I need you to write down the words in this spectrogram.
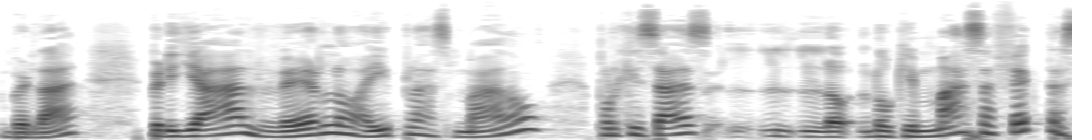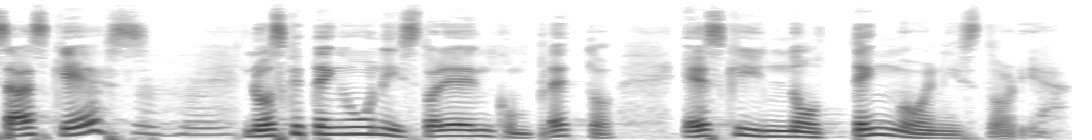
¿Verdad? Pero ya al verlo ahí plasmado, porque sabes, lo, que más afecta, ¿sabes qué es? No es que tenga una historia incompleto, es que no tengo una historia.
